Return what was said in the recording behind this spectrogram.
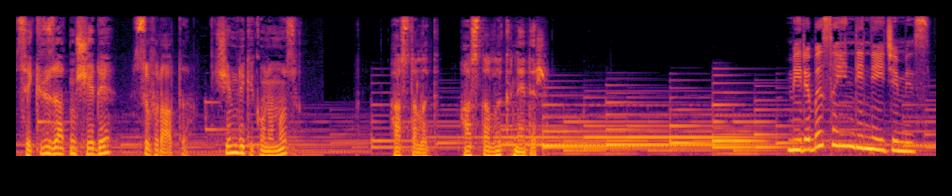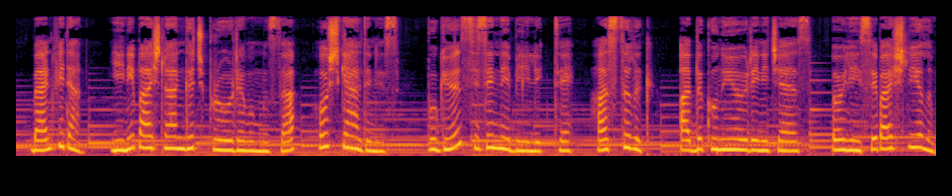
867 06 Şimdiki konumuz hastalık. Hastalık nedir? Merhaba sayın dinleyicimiz. Ben Fidan. Yeni başlangıç programımıza hoş geldiniz. Bugün sizinle birlikte hastalık adlı konuyu öğreneceğiz. Öyleyse başlayalım.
